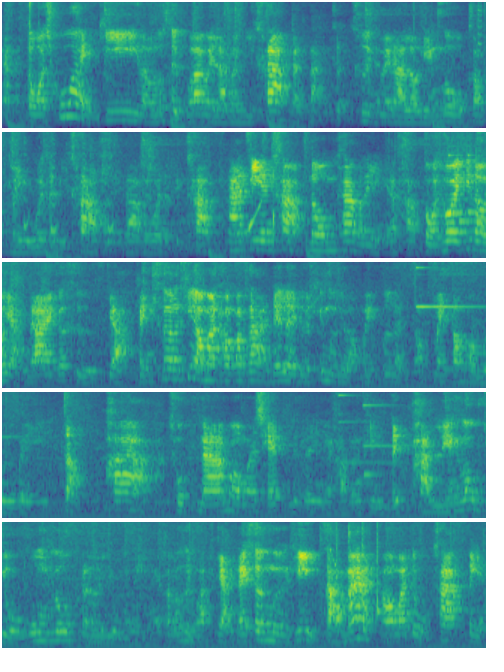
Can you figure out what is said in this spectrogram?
หาตัวช่วยที่เรารู้สึกว่าเวลามันมีคราบต่างๆ เกิดขึ้น เวลาเราเลี้ยงลูกก็ไม่รู้ว่าจะมีคราบอะไรบ้างไม่ว่าจะเป็นคราบอาเจียนคราบนมคราบอะไรอย่างเงี้ยครับตัวช่วยที่เราอยากได้ก็คือ อยากเป็นเครื่องที่เอามาทำความสะอาดได้เลยโดยที่มือเราไม่เปื้อนเนาะไม่ต้องเอามือไปจับผ้าชุบน้ำเอามาเช็ดหรืออะไรอย่างเงี้ยครับบางทีติดพันเลี้ยงลูกอยู่อุ้มลูกเรออยู่อะไรอย่างเงี้ยก็รู้สึกว่าอยากได้เครื่องมือที่สามารถเอามาดูดคราบเปียก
